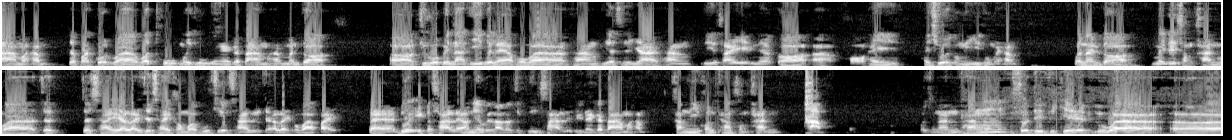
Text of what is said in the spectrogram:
ตามอะครับ จะปรากฏว่าว่าถูกไม่ถูกยังไงก็ตามครับ มันก็เอ่อถือว่าเป็นหน้าที่ไปแล้ว เพราะว่าทางพี่อัจฉริยะทางดีไซน์เองเนี่ยก็อ่าขอให้ให้ช่วยตรงนี้ถูกไหมครับเพราะนั้นก็ไม่ได้สำคัญว่าจะจะใช้อะไรจะใช้คำว่าผู้เชี่ยวชาญหรือจะอะไรก็ว่าไป แต่ด้วยเอกสารแล้วเนี่ยเวลาเราจะขึ้นศาลหรือใดๆก็ตามอะครับคำนี้ค่อนข้างสำคัญ ครับ เพราะฉะนั้นทั้ง Certificate หรือว่าเอ่อ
